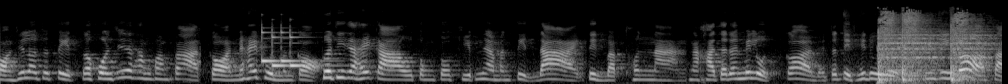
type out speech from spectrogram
ก่อนที่เราจะติดเราควรที่จะทำความสะอาดก่อนไม่ให้ฝุ่นมันเกาะเพื่อที่จะให้กาวตรงตัวกิฟต์เนี่ยมันติดได้ ติดแบบทนนานนะคะ จะได้ไม่หลุดก็เดี๋ยวจะติดให้ดูเลย จริงๆก็สา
